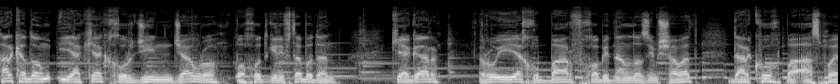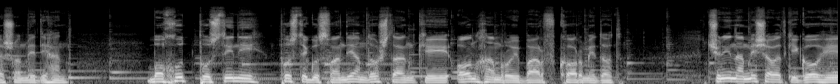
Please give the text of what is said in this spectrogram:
Ҳар кадом як-як хурҷин ҷавро бо худ гирифта буданд ки агар рӯи яху барф хобидан лозим шавад дар кӯҳ ба аспҳояшон медиҳанд. Бо худ пӯстини пӯсти гӯсфандиам доштанд ки он ҳам рӯи барф кор медод. Чунинам мешавад ки гоҳе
